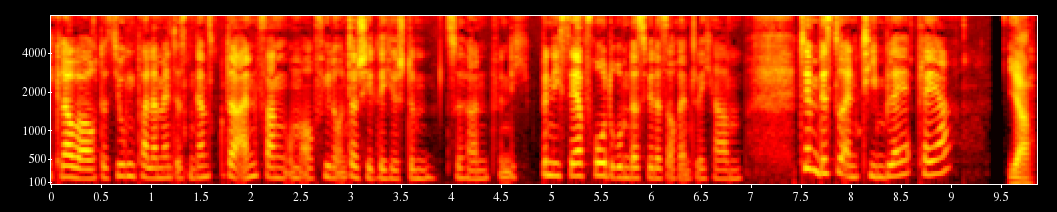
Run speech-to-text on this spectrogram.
Ich glaube auch, das Jugendparlament ist ein ganz guter Anfang, um auch viele unterschiedliche Stimmen zu hören. Finde ich, bin ich sehr froh drum, dass wir das auch endlich haben. Tim, bist du ein Teamplayer? Ja,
